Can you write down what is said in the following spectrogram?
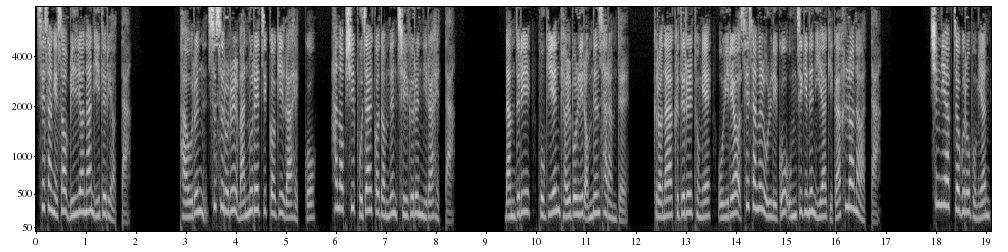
세상에서 밀려난 이들이었다. 바울은 스스로를 만물의 찌꺼기라 했고 한없이 보잘것없는 질그릇이라 했다. 남들이 보기엔 별 볼 일 없는 사람들, 그러나 그들을 통해 오히려 세상을 올리고 움직이는 이야기가 흘러나왔다. 심리학적으로 보면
